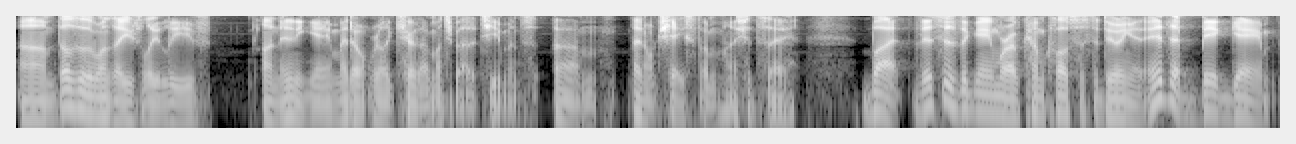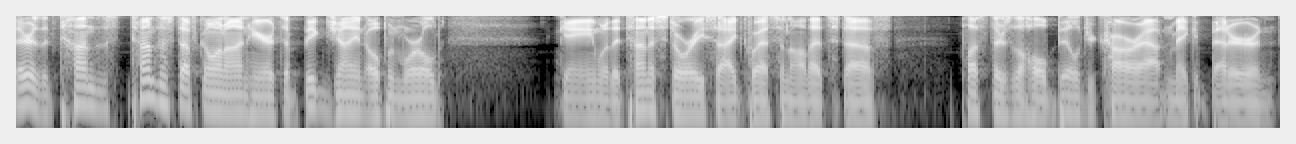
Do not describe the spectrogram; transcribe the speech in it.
Um, those are the ones I usually leave on any game. I don't really care that much about achievements. Um, I don't chase them, I should say. But this is the game where I've come closest to doing it. And it's a big game. There is a tons tons of stuff going on here. It's a big giant open world game with a ton of story, side quests, and all that stuff. Plus, there's the whole build your car out and make it better, and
